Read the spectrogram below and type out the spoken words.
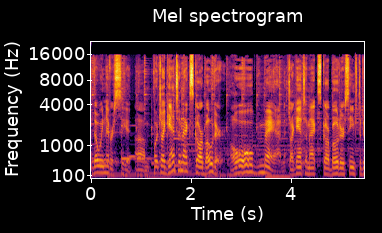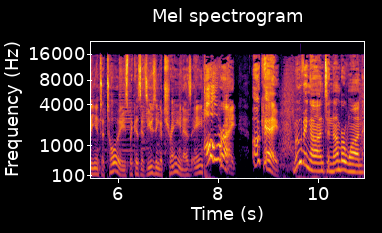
though we never see it. Um, but Gigantamax Garbodor, oh man, Gigantamax Garbodor seems to be into toys because it's using a train as a- Alright! Okay, moving on to number one,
